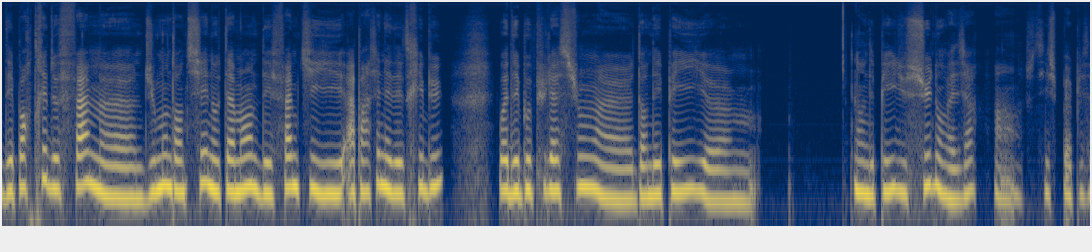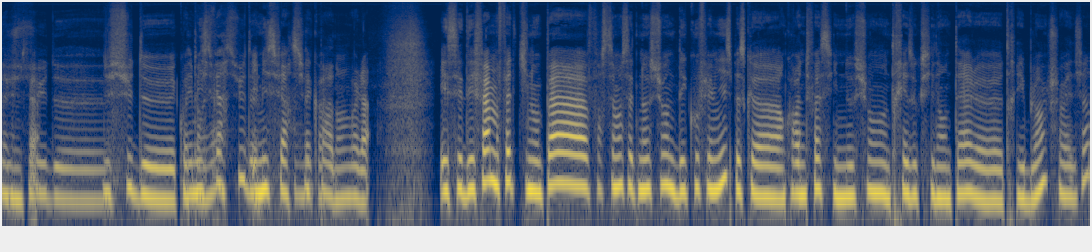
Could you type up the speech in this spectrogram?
des portraits de femmes euh, du monde entier, notamment des femmes qui appartiennent à des tribus ou à des populations euh, dans des pays euh, dans des pays du sud, on va dire, enfin, si je peux appeler ça du comme ça, sud, euh, du sud euh, équatorial. hémisphère sud. Hémisphère sud, pardon, voilà. Et c'est des femmes en fait qui n'ont pas forcément cette notion d'écoféminisme parce que encore une fois c'est une notion très occidentale, euh, très blanche, on va dire.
